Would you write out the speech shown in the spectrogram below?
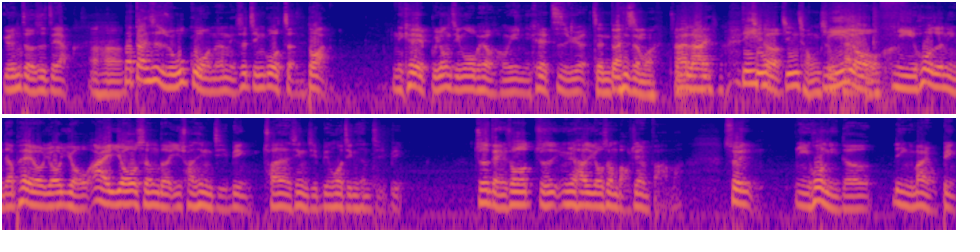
原则是这样。嗯哼，那但是如果呢，你是经过诊断，你可以不用经过配偶同意，你可以自愿。诊断什么？来来，第一个，金虫树你有你或者你的配偶有有爱优生的遗传性疾病、传染性疾病或精神疾病，就是等于说，就是因为它是优生保健法嘛，所以你或你的另一半有病，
